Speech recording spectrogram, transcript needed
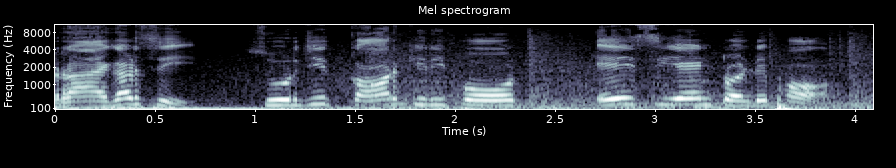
रायगढ़ से सुरजीत कौर की रिपोर्ट। ACN24.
